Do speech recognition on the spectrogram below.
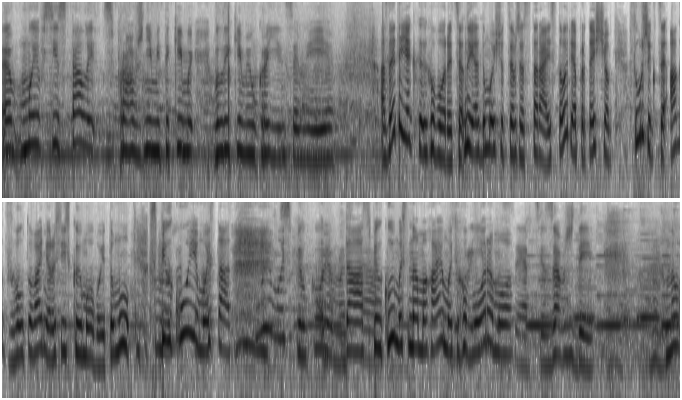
Е, Ми всі стали справжніми такими великими українцями. А знаєте, як говориться? Ну я думаю, що це вже стара історія про те, що суржик це акт зґвалтування російською мовою. Тому спілкуємось та спілкуємось, Спілкуємось. да, спілкуємось, намагаємось, говоримо. серці завжди. Ну,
